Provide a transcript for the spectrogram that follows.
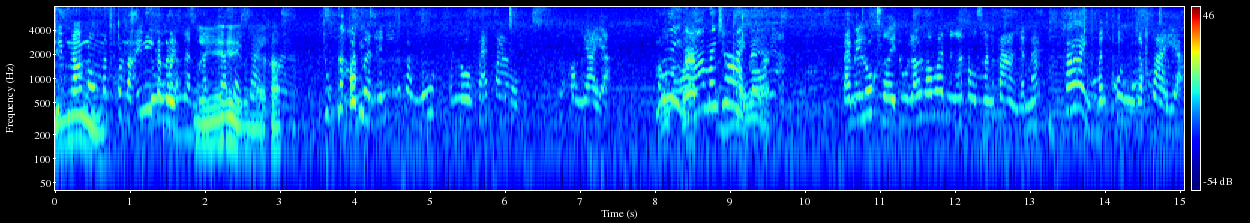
ชิมแล้วนมมันคนละไอ้นี่กันเลยอะนี่เป็นไงครับ ถูกต้องเหมือนไอ้นี่หรือเปล่าลูกมันโลแฟตเปล่ากล่องใหญ่อะไม่นะไม่ใช่แม่ แต่ไม่รู้เคยดูแล้วแล้วว่าเนื้อนมมันต่างกันไหมใช่ มันคุณกับใส่อะ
